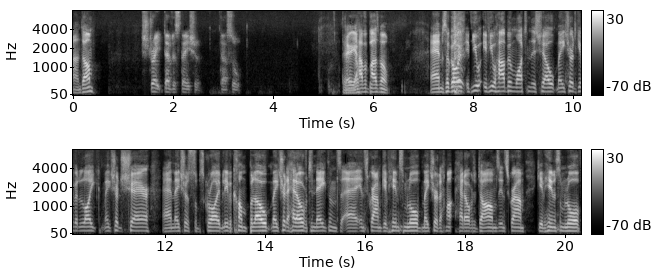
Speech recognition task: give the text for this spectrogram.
And Dom, Straight devastation. That's all. there, you go. have it, Basmo. Um, so guys, if you if you have been watching this show, make sure to give it a like, make sure to share, and make sure to subscribe. Leave a comment below. Make sure to head over to Nathan's uh, Instagram, give him some love. Make sure to h- head over to Dom's Instagram, give him some love.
